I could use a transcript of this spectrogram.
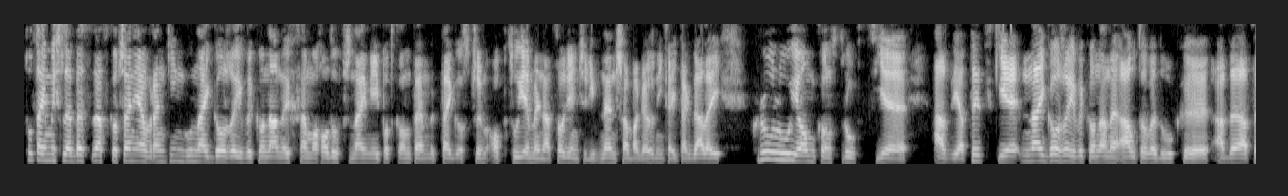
Tutaj myślę bez zaskoczenia w rankingu najgorzej wykonanych samochodów, przynajmniej pod kątem tego, z czym obcujemy na co dzień, czyli wnętrza, bagażnika i tak dalej, królują konstrukcje azjatyckie. Najgorzej wykonane auto według y, ADAC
